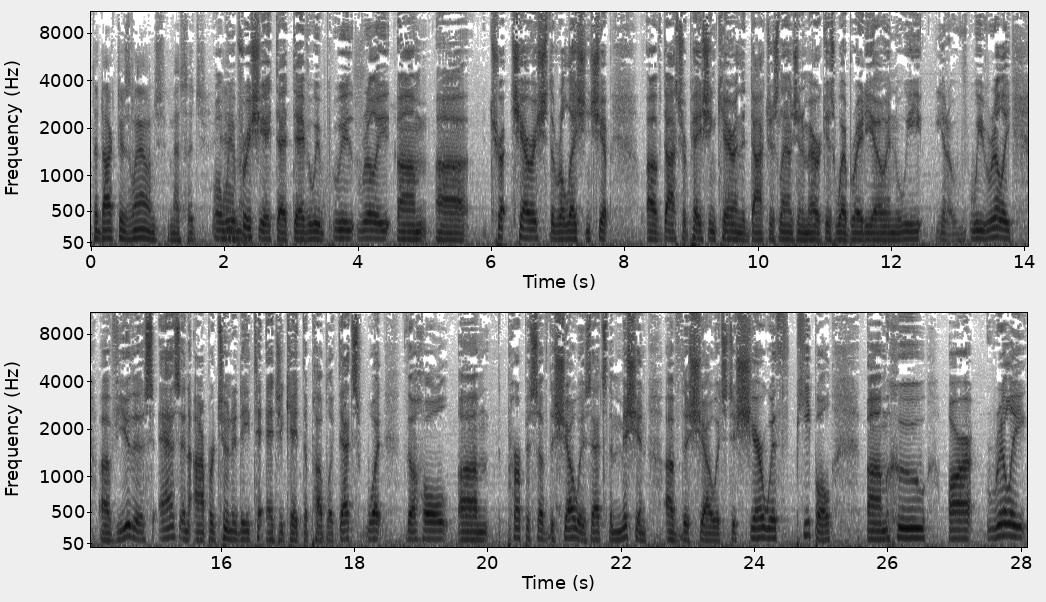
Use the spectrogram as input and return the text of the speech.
the Doctor's Lounge message. Well, and we appreciate that, David. We we really um, uh, tr- cherish the relationship of Doctor Patient Care and the Doctor's Lounge in America's Web Radio, and we, you know, we really uh, view this as an opportunity to educate the public. That's what the whole um, purpose of the show is. That's the mission of the show. It's to share with people um, who are really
